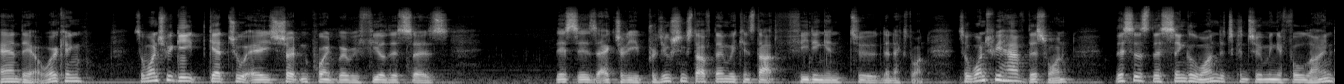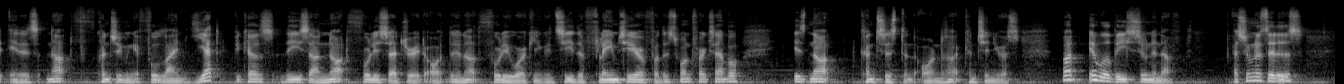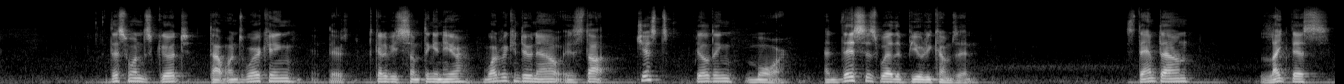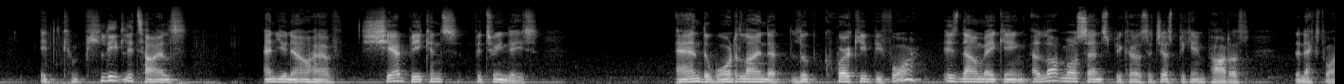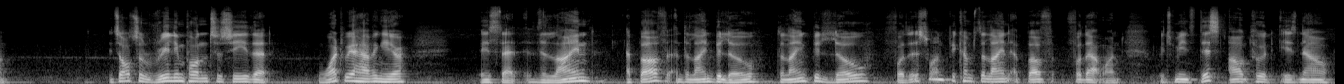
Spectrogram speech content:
And they are working. So once we get, get to a certain point where we feel this is this is actually producing stuff, then we can start feeding into the next one. So once we have this one, this is the single one that's consuming a full line. It is not consuming a full line yet because these are not fully saturated or they're not fully working. You can see the flames here for this one, for example, is not consistent or not continuous, but it will be soon enough. As soon as it is, this one's good, that one's working, there's got to be something in here. What we can do now is start just building more. And this is where the beauty comes in. Stamp down like this it completely tiles and you now have shared beacons between these. And the waterline that looked quirky before is now making a lot more sense because it just became part of the next one. It's also really important to see that what we're having here is that the line above and the line below, the line below for this one becomes the line above for that one, which means this output is now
